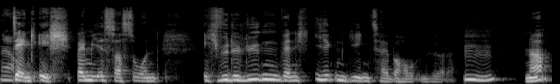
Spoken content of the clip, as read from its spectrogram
ja. Denk ich. Bei mir ist das so und ich würde lügen, wenn ich irgendein Gegenteil behaupten würde. Mhm. Ne?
